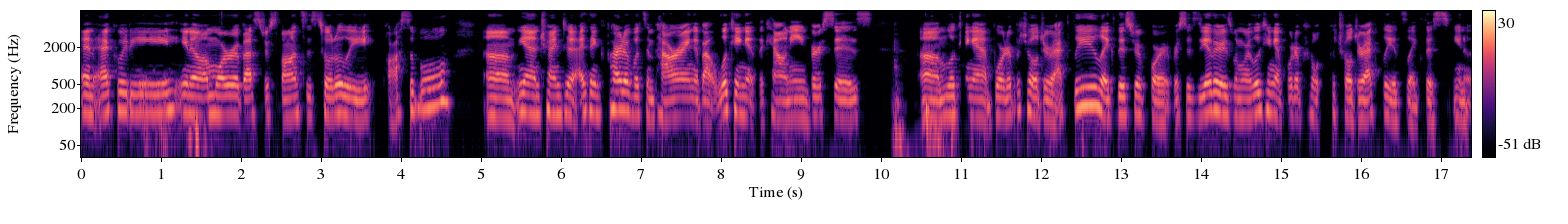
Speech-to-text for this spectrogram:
and equity. You know, a more robust response is totally possible. Um, yeah, and trying to, I think part of what's empowering about looking at the county versus um, looking at Border Patrol directly, like this report, versus the other is when we're looking at Border Patrol directly, it's like this, you know,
